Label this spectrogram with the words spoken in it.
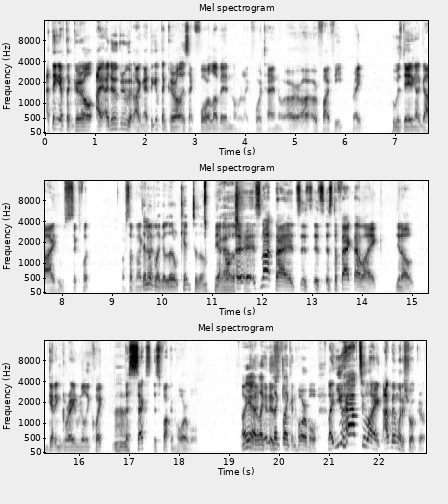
I think if the girl, I, I do agree with Ang. I think if the girl is like four eleven or like four ten or, or, or or five feet, right, who is dating a guy who's six foot or something like They that, They look like a little kid to them. yeah, Yeah, well, that's true. it's not that. It's it's it's it's the fact that like you know getting gray really quick. Uh-huh. The sex is fucking horrible. Oh yeah, It- like it is like like fucking horrible. Like you have to like I've been with a short girl.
